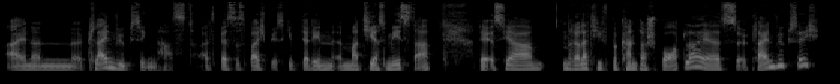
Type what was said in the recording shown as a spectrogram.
einen Kleinwüchsigen hast, als bestes Beispiel. Es gibt ja den äh, Matthias Meester, der ist ja ein relativ bekannter Sportler, er ist äh, kleinwüchsig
